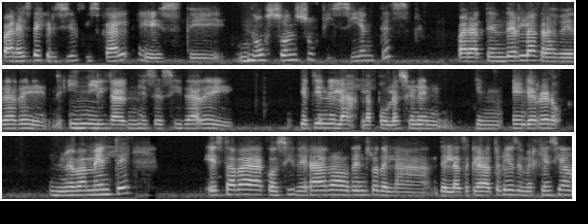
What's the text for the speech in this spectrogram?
para este ejercicio fiscal, este, no son suficientes para atender la gravedad de, y ni la necesidad de que tiene la, población en, Guerrero. Nuevamente, estaba considerada dentro de, la, de las declaratorias de emergencia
